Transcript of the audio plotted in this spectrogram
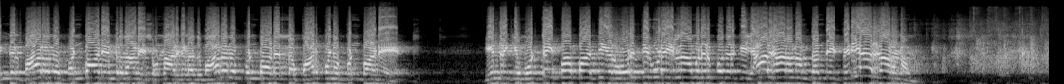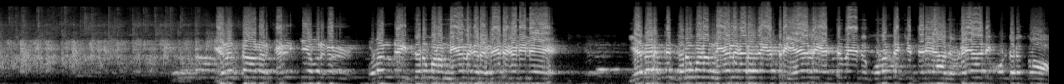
எங்கள் பாரத பண்பாடு என்றுதானே சொன்னார்கள். அது பாரத பண்பாடு அல்ல பார்ப்பன பண்பாடு. இன்றைக்கு மொட்டை பாப்பாத்திகள் ஒருத்தி கூட இல்லாமல் இருப்பதற்கு யார் காரணம் தந்தை? பெரியார் காரணம். எழுத்தாளர் கல்கி அவர்கள் குழந்தை திருமணம் நிகழ்கிற வீடுகளிலே எதற்கு திருமணம் நிகழ்கிறது என்று ஏழு எட்டு வயது குழந்தைக்கு தெரியாது. விளையாடி கொண்டிருக்கும்.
